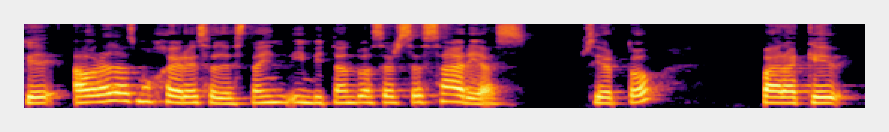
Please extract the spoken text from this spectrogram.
que ahora las mujeres se les está invitando a hacer cesáreas, ¿cierto? Para que,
